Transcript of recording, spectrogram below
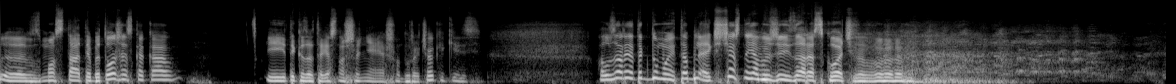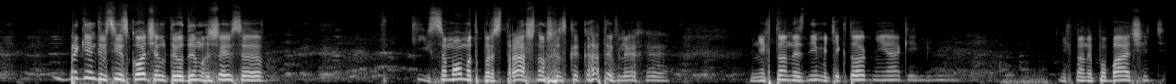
е, з моста, ти би теж скакав. І ти казав, та ясно, що ні, я що, дурачок якийсь. Але зараз я так думаю, та бля, якщо чесно, я би вже і зараз скочив. Прикиньте, всі скочили, ти один лишився. І самому тепер страшно вже скакати, бляха. Ніхто не зніме тік-ток ніякий. Ніхто не побачить.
